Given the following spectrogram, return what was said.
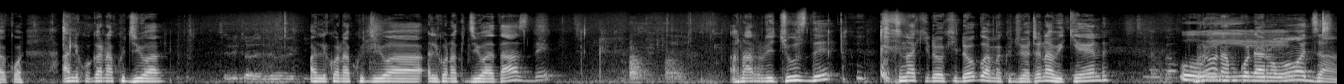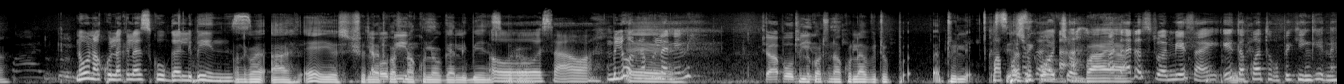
akuwa na kujua alikuwa na kujua alikuwa na kujua thursday. Anarudi tuesday. Tena kidogo kidogo amekujua tena weekend. Bro na mko daro moja. Na unakula kila siku ugali beans? Ah, eh, hiyo shule tulikuwa tunakula ugali beans bro. Oh sawa. Mlikuwa mnakula nini? tulikuwa tunakula vitu Hata- situambie sahi hii. Itakuwa topic ingine.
